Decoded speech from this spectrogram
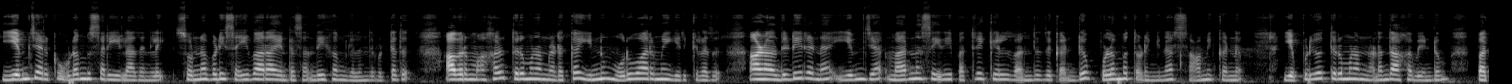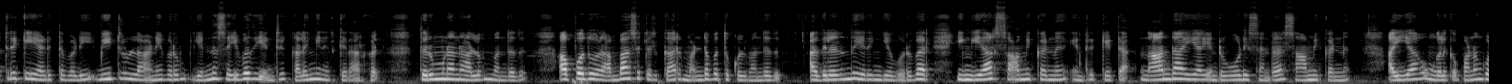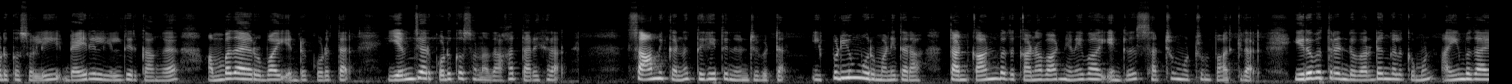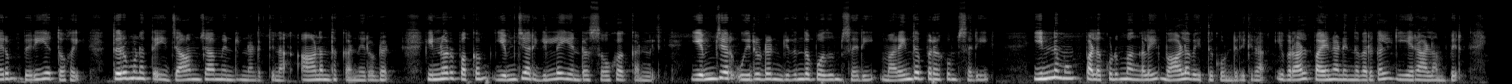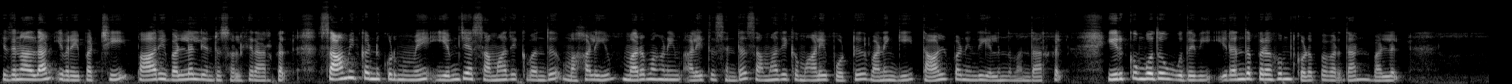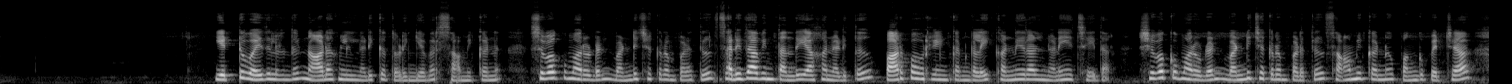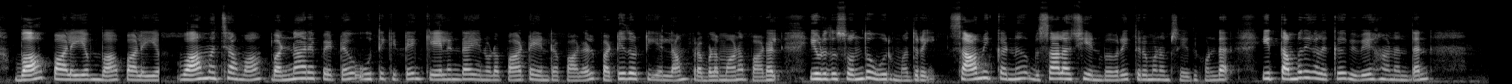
எம்ஜிஆருக்கு உடம்பு சரியில்லாத நிலை. சொன்னபடி செய்வாரா என்ற சந்தேகம் எழுந்துவிட்டது அவர் மகள் திருமணம் நடக்க இன்னும் ஒரு வாரமே இருக்கிறது. ஆனால் திடீரென எம்ஜிஆர் மரண செய்தி பத்திரிகையில் வந்தது கண்டு புலம்பத் தொடங்கினார் சாமி கண்ணு. எப்படியோ திருமணம் நடந்தாக வேண்டும். பத்திரிகை அடித்தபடி வீட்டிலுள்ள அனைவரும் என்ன செய்வது என்று கலங்கி நிற்கிறார்கள். திருமண நாளும் வந்தது. அப்போது ஒரு அம்பாசிடர் கார் மண்டபத்துக்குள் வந்தது. அதிலிருந்து இறங்கிய ஒருவர் இங்கு யார் சாமி கண்ணு? என்று கேட்டார். நான் தான் ஐயா என்று ஓடி சென்றார் சாமி கண்ணு. ஐயா உங்களுக்கு பணம் கொடுக்க சொல்லி டைரியில் எழுதியிருக்காங்க ஐம்பதாயிரம் ரூபாய் என்று கொடுத்தார். எம்ஜிஆர் கொடுக்க சொன்னதாக தருகிறார். சாமி கண்ணு திகைத்து நின்று விட்டார். இப்படியும் ஒரு மனிதரா? தான் காண்பது கனவா நினைவா என்று சற்று முற்றும் பார்க்கிறார். இருபத்தி ரெண்டு வருடங்களுக்கு முன் ஐம்பதாயிரம் பெரிய தொகை. திருமணத்தை ஜாம் ஜாம் என்று நடத்தினார் ஆனந்த கண்ணீருடன். இன்னொரு பக்கம் எம்ஜிஆர் இல்லை என்ற சோக கண்ணீர். எம்ஜிஆர் உயிருடன் இருந்தபோதும் சரி மறைந்த பிறகும் சரி இன்னமும் பல குடும்பங்களை வாழ வைத்துக் கொண்டிருக்கிறார். இவரால் பயனடைந்தவர்கள் ஏராளம் பேர். இதனால்தான் இவரை பற்றி பாரி வள்ளல் என்று சொல்கிறார்கள். சாமிக்கண்ணு குடும்பமே எம்ஜிஆர் சமாதிக்கு வந்து மகளையும் மருமகனையும் அழைத்து சென்று சமாதிக்கு மாலை போட்டு வணங்கி தாழ் பணிந்து எழுந்து வந்தார்கள். இருக்கும்போது உதவி இறந்த பிறகும் கொடுப்பவர்தான் வள்ளல். எட்டு வயதிலிருந்து நாடகங்களில் நடிக்கத் தொடங்கியவர் சாமிக்கண்ணு. சிவகுமாருடன் வண்டி சக்கரம் படத்தில் சரிதாவின் தந்தையாக நடித்து பார்ப்பவர்களின் கண்களை கண்ணீரால் நனையச் செய்தார். சிவகுமாருடன் வண்டி சக்கரம் படத்தில் சாமிக்கண்ணு பங்கு பெற்ற வா பாளையம் வா பாளையம் வா மச்சான் வா வண்ணாரப்பேட்டை ஊத்திக்கிட்டேன் கேளண்டா என்னோட பாட்டை என்ற பாடல் பட்டிதொட்டி எல்லாம் பிரபலமான பாடல். இவரது சொந்த ஊர் மதுரை. சாமி கண்ணு விசாலாட்சி என்பவரை திருமணம் செய்து கொண்டார். இத்தம்பதிகளுக்கு விவேகானந்தன்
